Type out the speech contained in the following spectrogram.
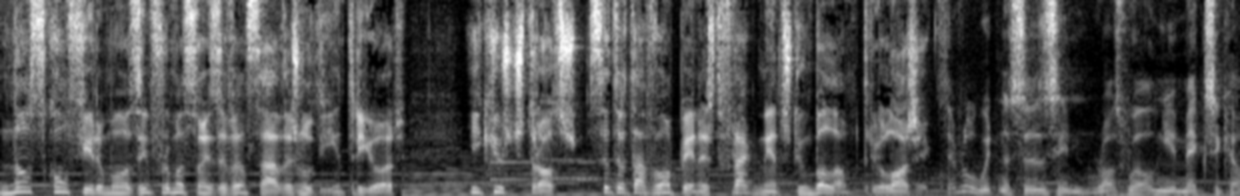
não se confirmam as informações avançadas no dia anterior e que os destroços se tratavam apenas de fragmentos de um balão meteorológico. Several witnesses in Roswell, New Mexico,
